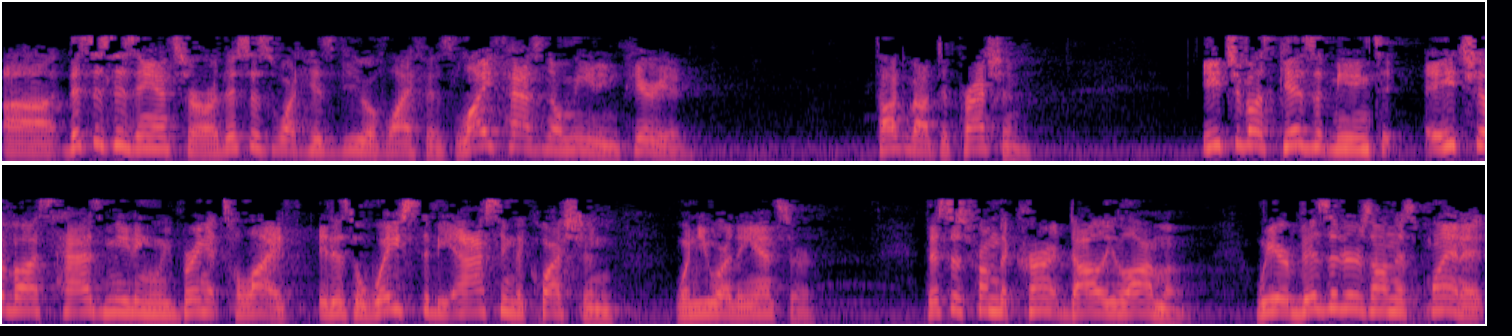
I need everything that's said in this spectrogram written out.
uh, this is his answer, or this is what his view of life is. Life has no meaning, period. Talk about depression. Each of us gives it meaning to, each of us has meaning we bring it to life. It is a waste to be asking the question when you are the answer. This is from the current Dalai Lama. We are visitors on this planet,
